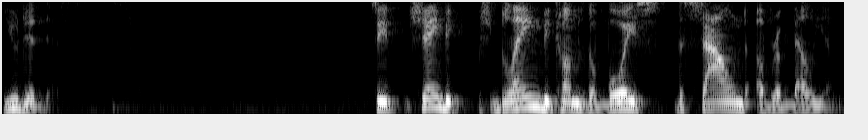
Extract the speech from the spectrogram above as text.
You did this. See, shame, be, blame becomes the voice, the sound of rebellion,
